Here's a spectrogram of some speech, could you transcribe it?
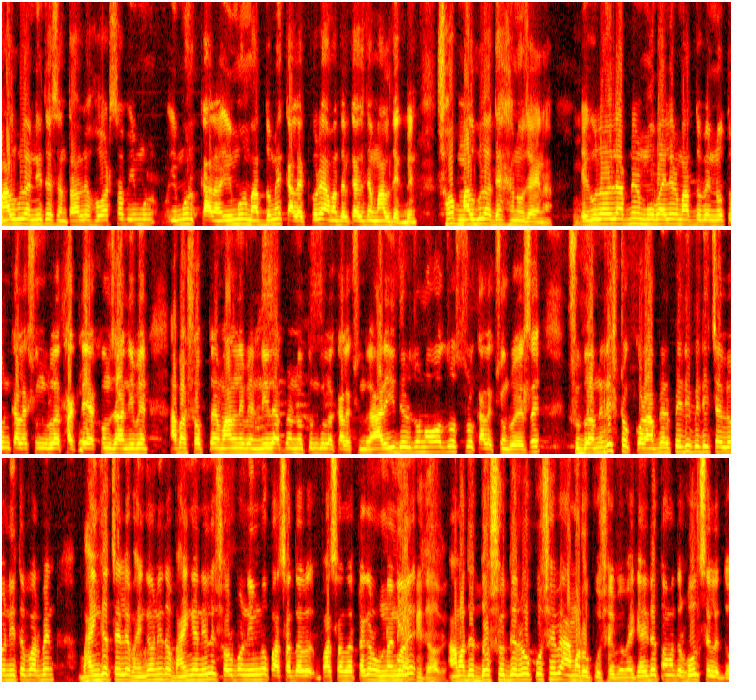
মালগুলা নিতে চান তাহলে হোয়াটসঅ্যাপ ইমুর ইমুর ইমুর মাধ্যমে কালেক্ট করে আমাদের কাছে মাল দেখবেন। সব মালগুলা দেখানো যায় না। এগুলো হলে আপনার মোবাইলের মাধ্যমে নতুন কালেকশনগুলো থাকলে এখন যা নিবেন আবার সপ্তাহে মাল নেবেন নিলে আপনার নতুনগুলো কালেকশন আর ঈদের জন্য অজস্র কালেকশন রয়েছে। শুধু আপনি স্টক করা আপনার পেডি পেডি চাইলেও নিতে পারবেন। ভাইঙ্গা চাইলে ভাইঙ্গাও নিতে ভাইঙ্গা নিলে সর্বনিম্ন পাঁচ হাজার পাঁচ হাজার টাকার উন্না নিলে হবে। আমাদের দর্শকদেরও পোষাইবে আমারও পোষাইবে ভাই। এটা তো আমাদের হোলসেলের দোকান।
